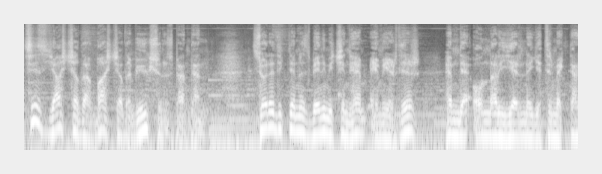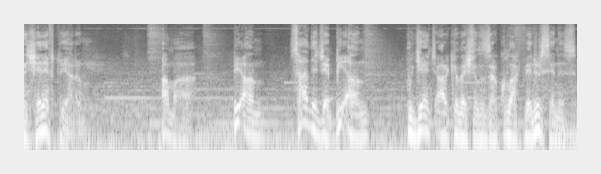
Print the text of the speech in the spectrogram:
Siz yaşça da başça da büyüksünüz benden. Söyledikleriniz benim için hem emirdir hem de onları yerine getirmekten şeref duyarım. Ama bir an, sadece bir an bu genç arkadaşınıza kulak verirseniz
